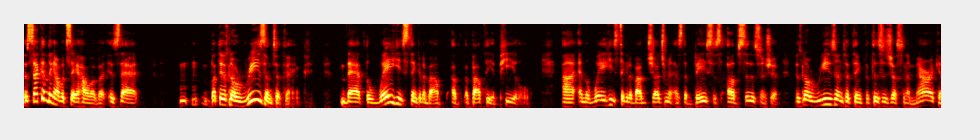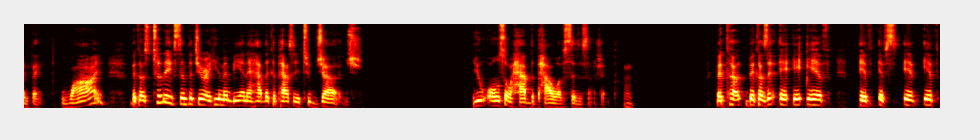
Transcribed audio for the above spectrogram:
The second thing I would say, however, is that, but there's no reason to think that the way he's thinking about about the appeal uh, and the way he's thinking about judgment as the basis of citizenship, there's no reason to think that this is just an American thing. Why? Because to the extent that you're a human being and have the capacity to judge, you also have the power of citizenship. Mm. Because because if if if if if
